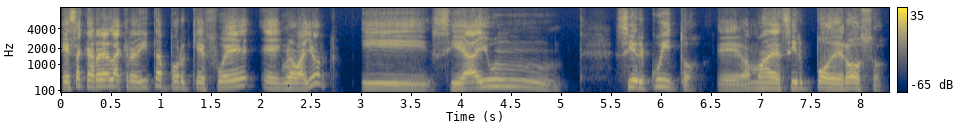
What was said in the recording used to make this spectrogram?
Esa carrera la acredita porque fue en Nueva York. Y si hay un circuito, eh, vamos a decir, poderoso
